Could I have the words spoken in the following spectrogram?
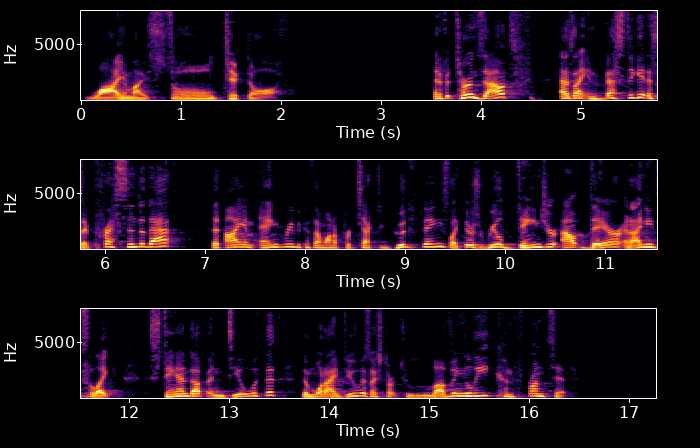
Why am I so ticked off? And if it turns out, as I investigate, as I press into that, that I am angry because I want to protect good things, like there's real danger out there and I need to like stand up and deal with it, then what I do is I start to lovingly confront it.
